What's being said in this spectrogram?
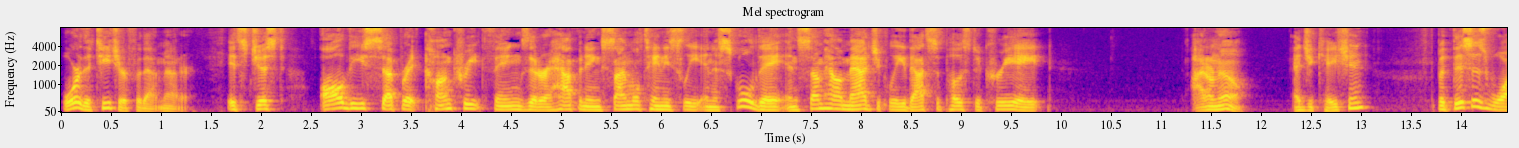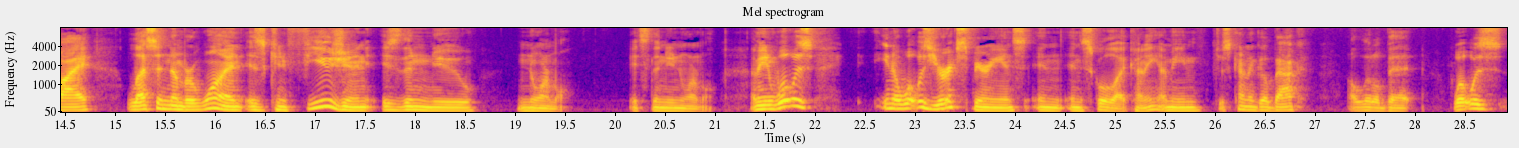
or the teacher for that matter. It's just all these separate concrete things that are happening simultaneously in a school day, and somehow magically that's supposed to create I don't know, education. But this is why lesson number one is confusion is the new normal. It's the new normal. I mean, what was, you know, what was your experience in in school like, honey? I mean, just kind of go back a little bit. What was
